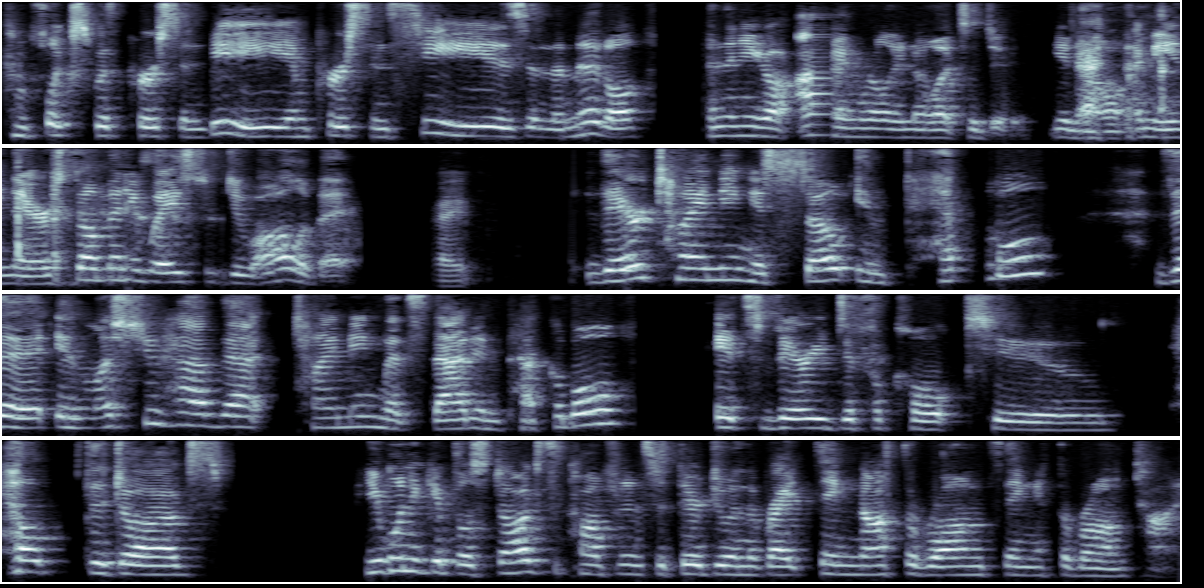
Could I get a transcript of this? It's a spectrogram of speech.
conflicts with person B, and person C is in the middle. And then you go, I don't really know what to do. You know, I mean, there are so many ways to do all of it. Right their timing is so impeccable that unless you have that timing that's that impeccable, it's very difficult to help the dogs. You want to give those dogs the confidence that they're doing the right thing, not the wrong thing at the wrong time.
